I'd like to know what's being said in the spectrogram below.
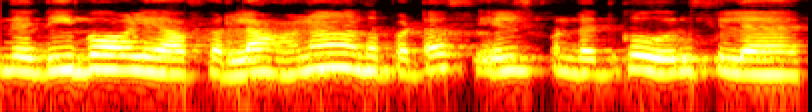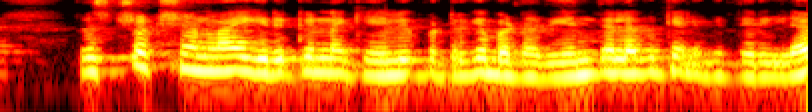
இந்த தீபாவளி ஆஃபர்லாம் ஆனால் அந்த பட்டா சேல்ஸ் பண்ணுறதுக்கு ஒரு சில ரெஸ்ட்ரிக்ஷன்லாம் இருக்குதுன்னு நான் கேள்விப்பட்டிருக்கேன். பட் அது எந்த அளவுக்கு எனக்கு தெரியல.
